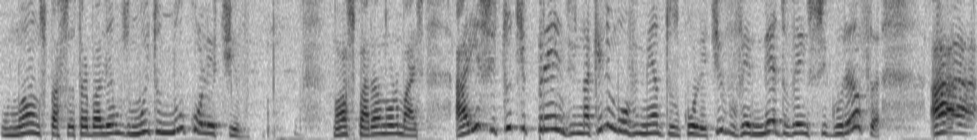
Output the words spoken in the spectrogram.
humanos passamos, trabalhamos muito no coletivo, nós paranormais. Aí, se tu te prende naquele movimento coletivo, vê medo, vê insegurança, a,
